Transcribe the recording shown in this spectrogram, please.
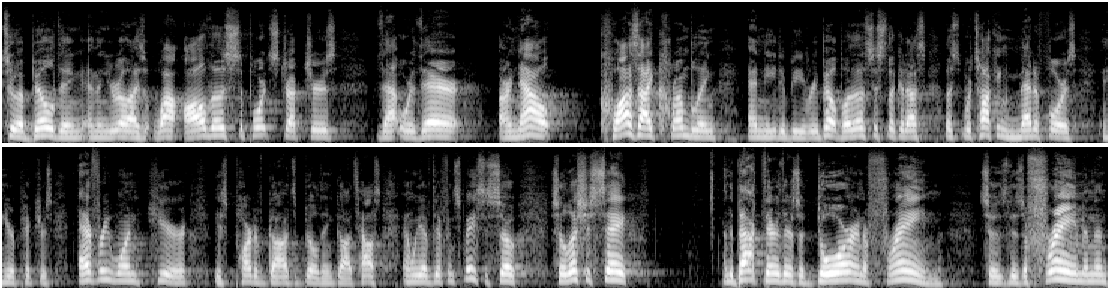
to a building, and then you realize, wow, all those support structures that were there are now quasi crumbling and need to be rebuilt. But let's just look at us. Let's, we're talking metaphors and here pictures. Everyone here is part of God's building, God's house, and we have different spaces. So, so let's just say in the back there, there's a door and a frame. So there's a frame, and then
